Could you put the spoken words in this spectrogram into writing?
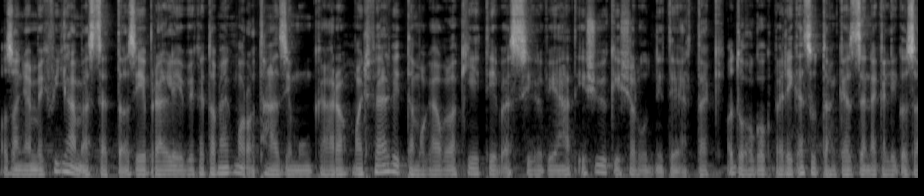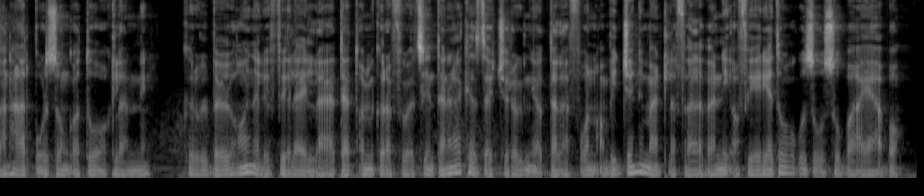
Az anya még figyelmeztette az ébren lévőket a megmaradt házi munkára, majd felvitte magával a két éves Szilviát, és ők is aludni tértek. A dolgok pedig ezután kezdenek el igazán hátborzongatóak lenni. Körülbelül hajnali fél egy lehetett, amikor a földszinten elkezdett csörögni a telefon, amit Jenny ment le felvenni a férje dolgozó szobájába.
